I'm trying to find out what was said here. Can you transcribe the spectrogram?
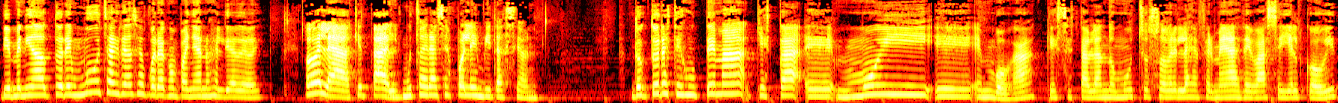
Bienvenida, doctora, y muchas gracias por acompañarnos el día de hoy. Hola, ¿qué tal? Muchas gracias por la invitación. Doctora, este es un tema que está eh, muy eh, en boga, que se está hablando mucho sobre las enfermedades de base y el COVID.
